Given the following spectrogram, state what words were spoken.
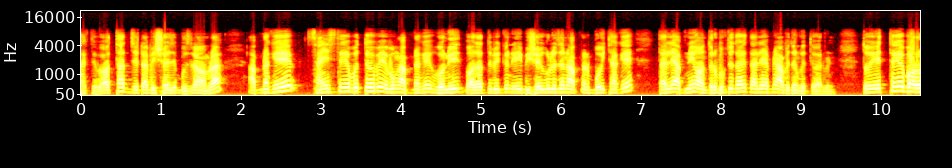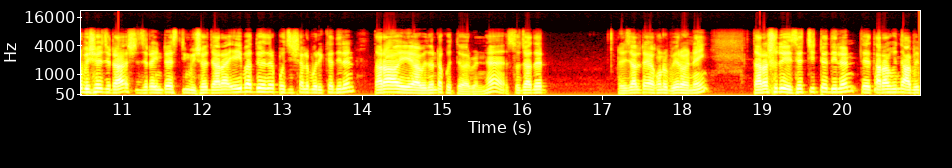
থাকতে হবে, অর্থাৎ যেটা বিষয় বুঝলাম আমরা আপনাকে সায়েন্স থেকে পড়তে হবে এবং আপনাকে গণিত, পদার্থবিজ্ঞান এই বিষয়গুলো যেন আপনার বই থাকে, তাহলে আপনি অন্তর্ভুক্ত থাকে, তাহলে আপনি আবেদন করতে পারবেন। তো এর থেকে বড় বিষয় যেটা যেটা ইন্টারেস্টিং বিষয়, যারা এইবার দুই হাজার পঁচিশ সালে পরীক্ষা দিলেন, তারা এই আবেদনটা করতে পারবেন হ্যাঁ? সো যাদের রেজাল্টটা এখনও বের হয় নাই, তারা শুধু এসএস চিটটা দিলেন, তো তারাও কিন্তু আপনি,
